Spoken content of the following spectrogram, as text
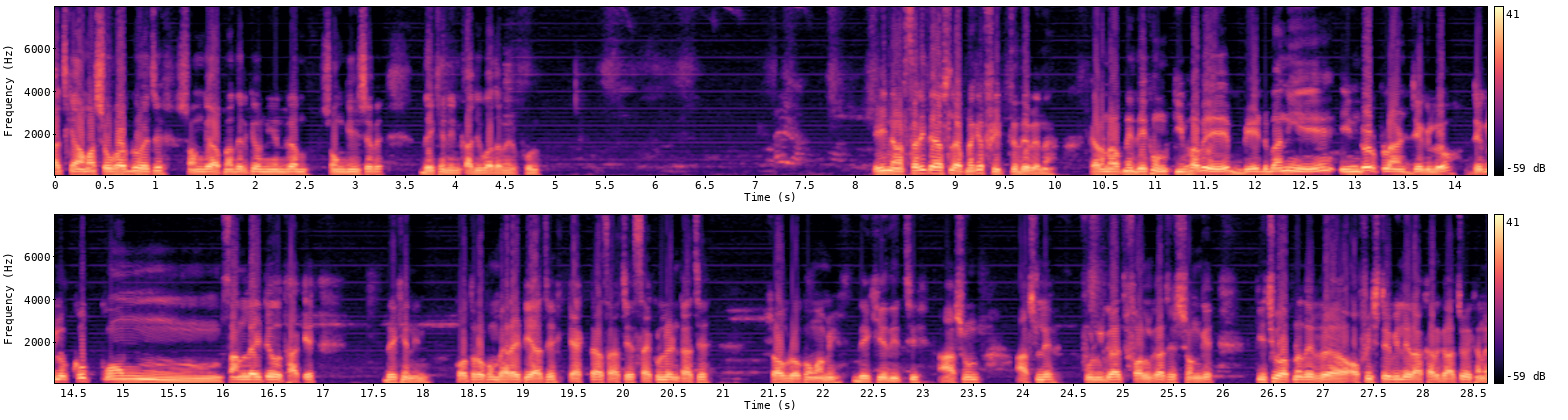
আজকে আমার সৌভাগ্য হয়েছে, সঙ্গে আপনাদেরকেও নিয়ে নিলাম সঙ্গী হিসেবে। দেখে নিন কাজু বাদামের ফুল। এই নার্সারিতে আসলে আপনাকে ফিরতে দেবে না। কারণ আপনি দেখুন কীভাবে বেড বানিয়ে ইনডোর প্লান্ট যেগুলো যেগুলো খুব কম সানলাইটেও থাকে, দেখে নিন কত রকম ভ্যারাইটি আছে। ক্যাকটাস আছে স্যাকুলেন্ট আছে, সব রকম আমি দেখিয়ে দিচ্ছি। আসুন, আসলে ফুল গাছ, ফল গাছের সঙ্গে কিছু আপনাদের অফিস টেবিলে রাখার গাছও এখানে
